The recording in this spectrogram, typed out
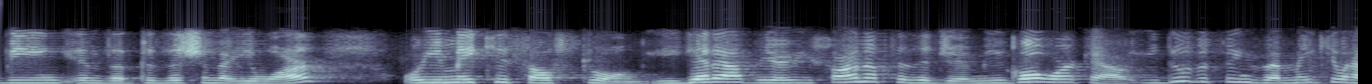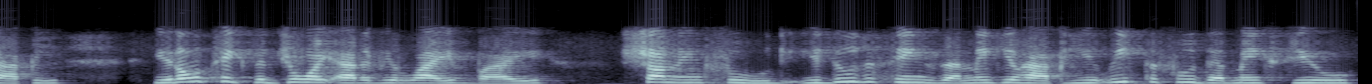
being in the position that you are, or you make yourself strong. You get out there, you sign up to the gym, you go work out, you do the things that make you happy. You don't take the joy out of your life by shunning food. You do the things that make you happy. You eat the food that makes you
